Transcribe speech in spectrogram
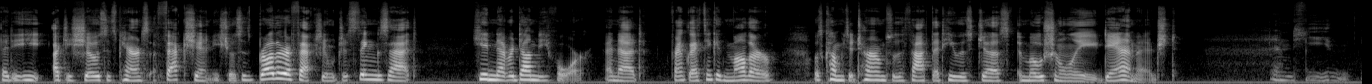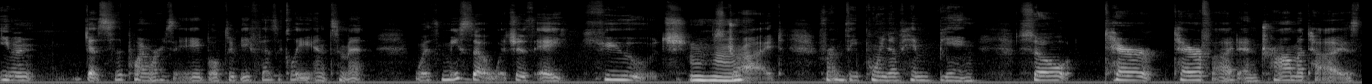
that he actually shows his parents affection, he shows his brother affection, which is things that he had never done before, and that frankly I think his mother was coming to terms with the fact that he was just emotionally damaged. And he even gets to the point where he's able to be physically intimate with Miso, which is a huge mm-hmm. stride from the point of him being so ter- terrified and traumatized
